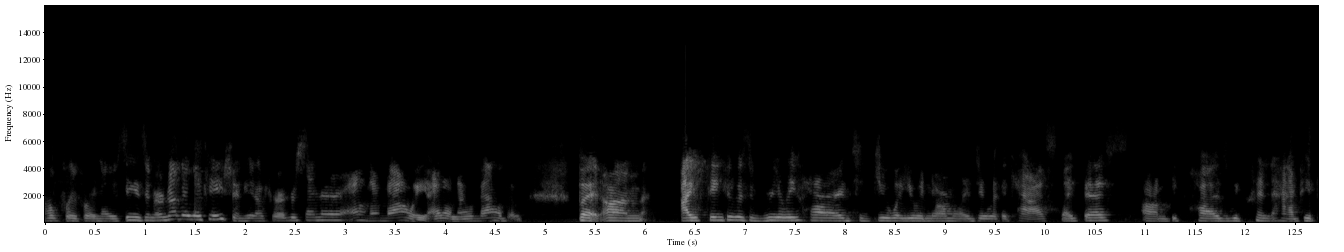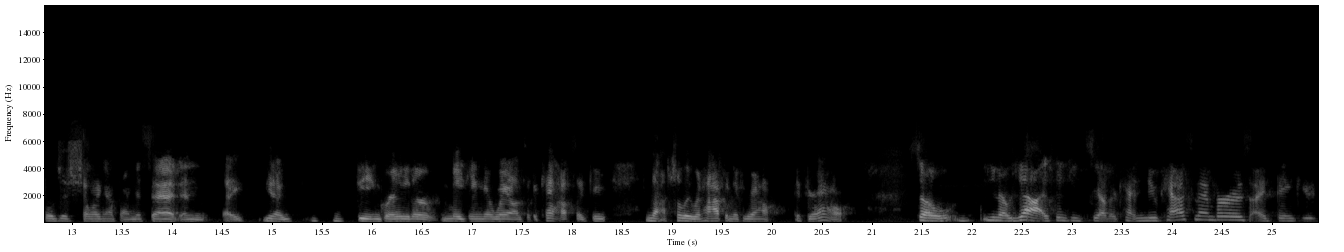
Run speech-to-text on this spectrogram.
hopefully for another season or another location, you know, Forever Summer, I don't know, Maui, I don't know, Malibu. But, um, I think it was really hard to do what you would normally do with a cast like this um, because we couldn't have people just showing up on the set and like you know being great or making their way onto the cast. Like you naturally would happen if you're out if you're out so, you know, yeah, I think you'd see other new cast members. I think you'd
